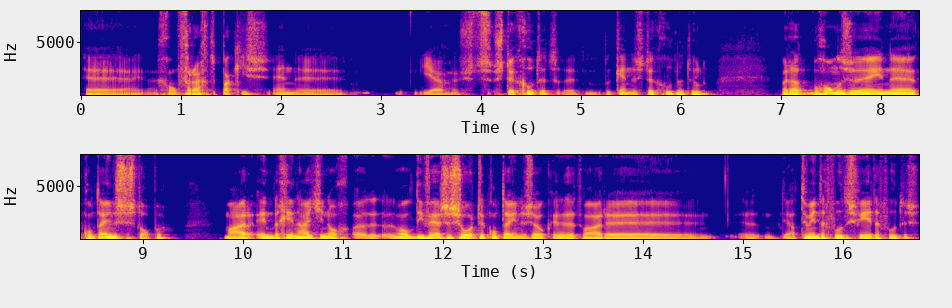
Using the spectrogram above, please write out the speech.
eh, gewoon vracht, pakjes en eh, ja, st- stukgoed. Het, bekende stukgoed natuurlijk. Maar dat begonnen ze in eh, containers te stoppen. Maar in het begin had je nog eh, wel diverse soorten containers ook. Hè. Dat waren ja, 20 voeters, 40 voeters.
